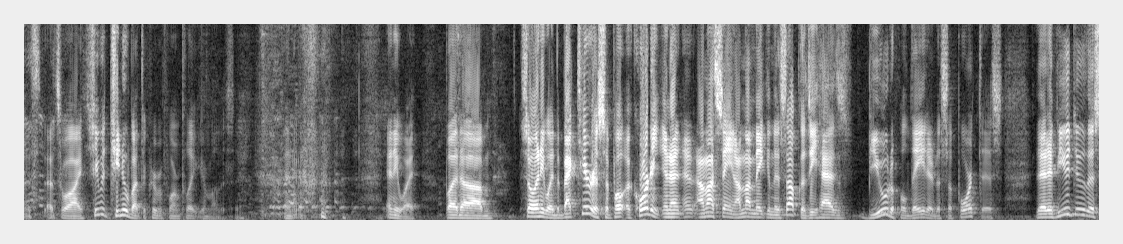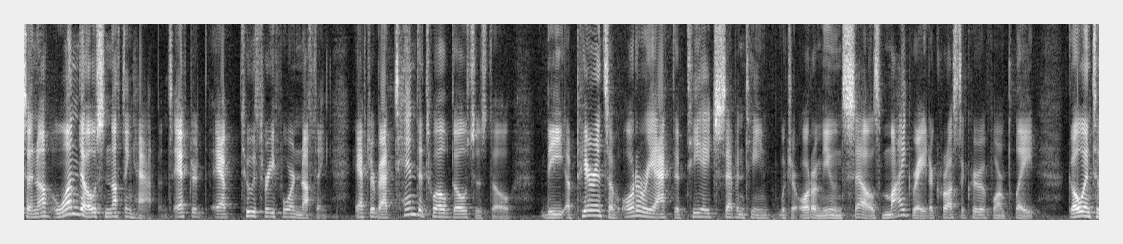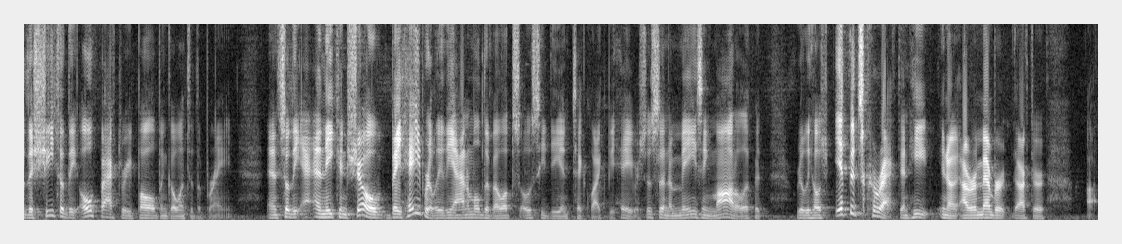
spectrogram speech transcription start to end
that's, that's why she would, she knew about the cribriform plate. Your mother said. Anyway, anyway but um, so anyway, the bacteria supposed according and, I, and I'm not saying I'm not making this up because he has beautiful data to support this. That if you do this enough, one dose, nothing happens. After, after two, three, four, nothing. After about 10 to 12 doses, though, the appearance of autoreactive Th17, which are autoimmune cells, migrate across the cribriform plate, go into the sheath of the olfactory bulb, and go into the brain. And so the and he can show behaviorally the animal develops OCD and tick-like behaviors. This is an amazing model if it really holds. If it's correct, and he, you know, I remember Dr.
